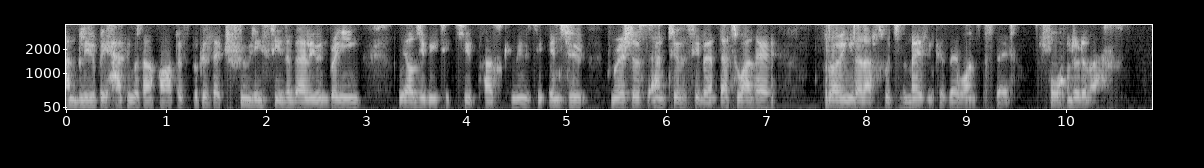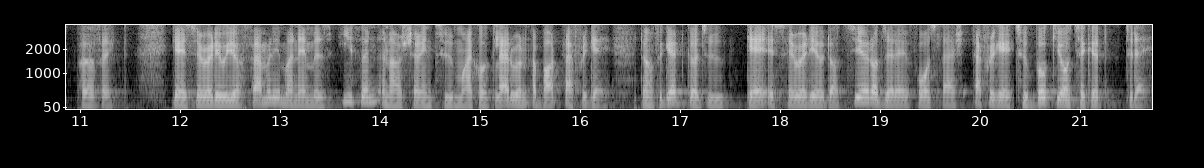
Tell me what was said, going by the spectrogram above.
unbelievably happy with our partners because they truly see the value in bringing the LGBTQ plus community into Mauritius and to this event. That's why they're throwing it at us, which is amazing because they want to stay. 400 of us. Perfect. Okay, so ready with your family. My name is Ethan, and I was chatting to Michael Gladwin about AfriGay. Don't forget, go to gaysaradio.co.za forward slash AfriGay to book your ticket today.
